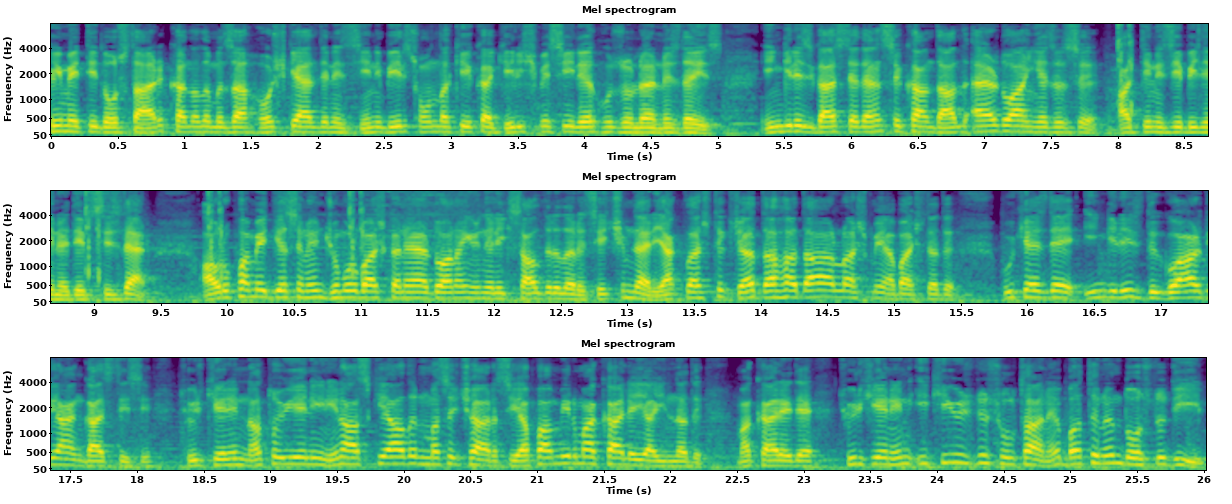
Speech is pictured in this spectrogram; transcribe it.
Kıymetli dostlar kanalımıza hoş geldiniz. Yeni bir son dakika gelişmesiyle huzurlarınızdayız. İngiliz gazeteden skandal Erdoğan yazısı. Haddinizi bilin edepsizler. Avrupa medyasının Cumhurbaşkanı Erdoğan'a yönelik saldırıları seçimler yaklaştıkça daha da ağırlaşmaya başladı. Bu kez de İngiliz The Guardian gazetesi Türkiye'nin NATO üyeliğinin askıya alınması çağrısı yapan bir makale yayınladı. Makalede Türkiye'nin iki yüzlü sultanı Batı'nın dostu değil,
